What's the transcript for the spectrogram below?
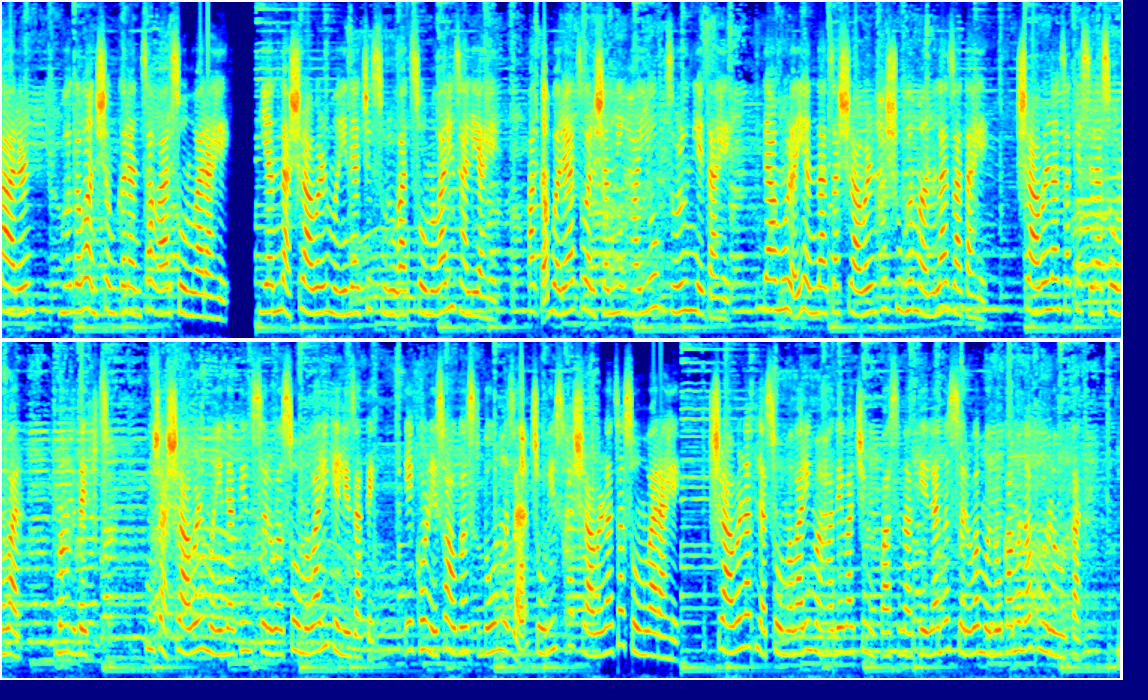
कारण भगवान शंकरांचा वार सोमवार आहे. यंदा श्रावण महिन्याची सुरुवात सोमवारी झाली आहे. आता बऱ्याच वर्षांनी हा योग जुळून येत आहे. त्यामुळे यंदाचा श्रावण हा शुभ मानला जात आहे. श्रावणाचा तिसरा सोमवार महादेवच. पूजा श्रावण महिन्यातील सर्व सोमवारी केली जाते. एकोणीस ऑगस्ट दोन हजार चोवीस हा श्रावणाचा सोमवार आहे. श्रावणातल्या सोमवारी महादेवाची उपासना केल्यानं सर्व मनोकामना पूर्ण होतात.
